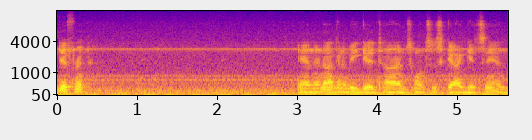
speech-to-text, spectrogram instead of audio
different. And they're not going to be good times once this guy gets in.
